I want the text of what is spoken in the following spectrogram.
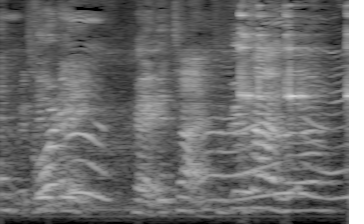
One, Recording? two. Okay. Good time. Good time, man.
